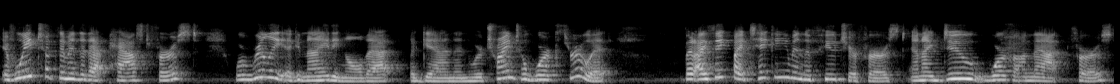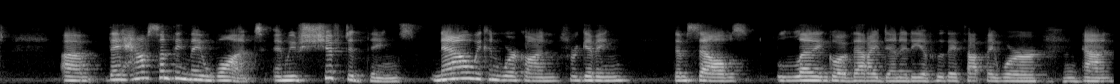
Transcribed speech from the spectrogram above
If we took them into that past first, we're really igniting all that again and we're trying to work through it. But I think by taking them in the future first, and I do work on that first, um, they have something they want, and we've shifted things. Now we can work on forgiving themselves, letting go of that identity of who they thought they were, mm-hmm. and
